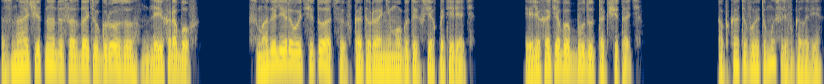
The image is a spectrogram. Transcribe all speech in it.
«Значит, надо создать угрозу для их рабов. Смоделировать ситуацию, в которой они могут их всех потерять. Или хотя бы будут так считать». Обкатываю эту мысль в голове,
